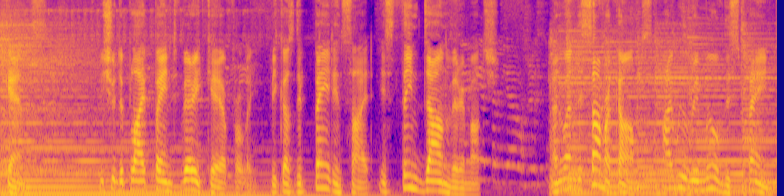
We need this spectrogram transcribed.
Cans, you should apply paint very carefully, because the paint inside is thinned down very much. And when the summer comes, I will remove this paint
